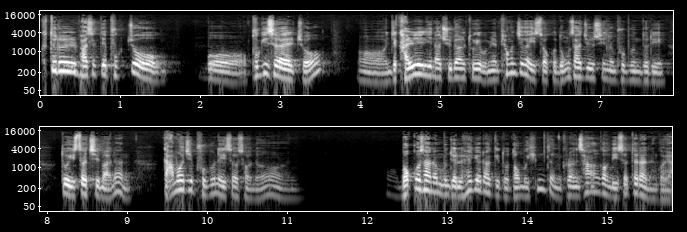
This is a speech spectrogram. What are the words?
그들을 봤을 때 북쪽 뭐 북이스라엘 쪽 어, 이제 갈릴리나 주변을 통해 보면 평지가 있었고 농사 지을 수 있는 부분들이 또 있었지만은 나머지 부분에 있어서는 먹고 사는 문제를 해결하기도 너무 힘든 그런 상황 가운데 있었다라는 거예요.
